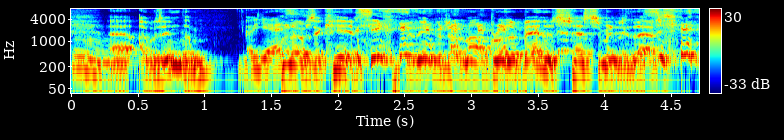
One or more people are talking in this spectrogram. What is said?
Uh, I was in them. Oh, yes. When I was a kid, believe it or not, Brother Ben is testimony to that.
